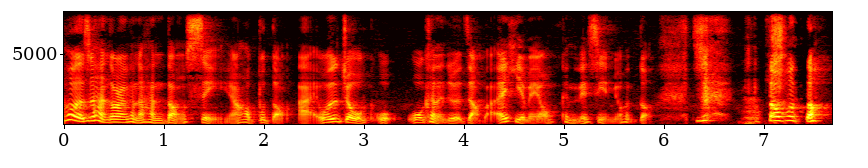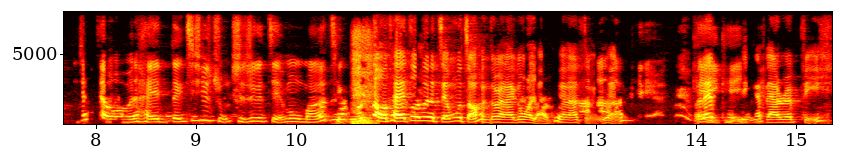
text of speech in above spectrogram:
或者是很多人可能很懂性，然后不懂爱，我就觉得我我我可能就是这样吧，哎也没有，可能连性也没有很懂，就是 都不懂。这样讲，我们还能继续主持这个节目吗？不懂才做这个节目，找很多人来跟我聊天啊，怎么样？我在听一个 therapy。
